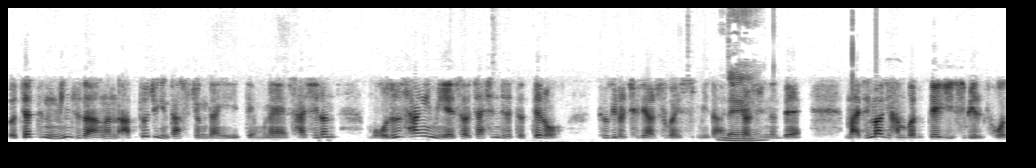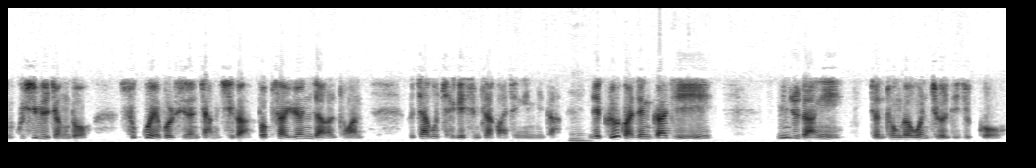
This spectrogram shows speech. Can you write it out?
어쨌든 민주당은 압도적인 다수 정당이기 때문에 사실은 모든 상임위에서 자신들의 뜻대로 표기를 처리할 수가 있습니다. 네. 처리할 수 있는데 마지막에 한번 120일 혹은 90일 정도 숙고해 볼 수 있는 장치가 법사위원장을 통한 그 자구 체계 심사 과정입니다. 음. 이제 그 과정까지 민주당이 전통과 원칙을 뒤집고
